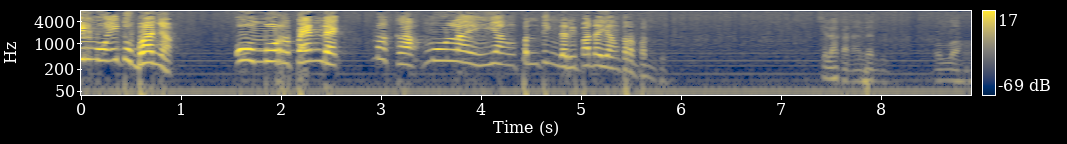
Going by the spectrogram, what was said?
ilmu itu banyak umur pendek maka mulai yang penting daripada yang terpenting. Silakan azan wallahu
